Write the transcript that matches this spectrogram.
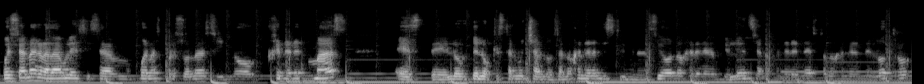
pues sean agradables y sean buenas personas y no generen más este, lo, de lo que están luchando, o sea, no generen discriminación, no generen violencia, no generen esto, no generen el otro,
